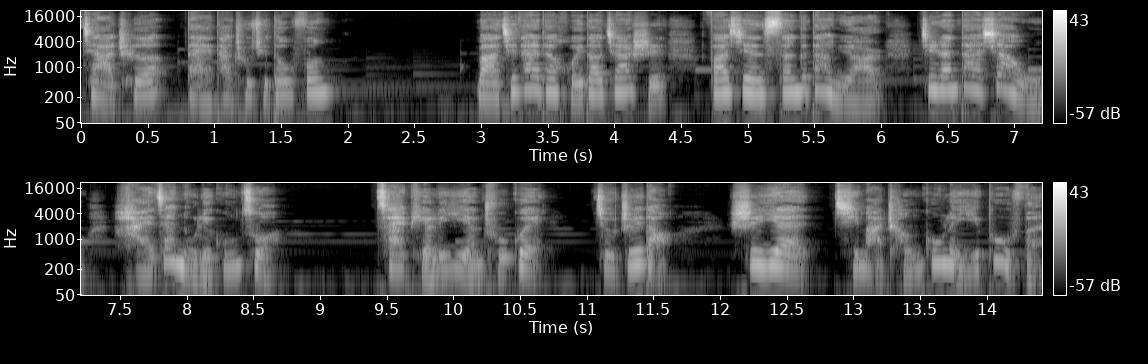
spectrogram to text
驾车带他出去兜风。马奇太太回到家时，发现三个大女儿竟然大下午还在努力工作。再瞥了一眼橱柜，就知道试验起码成功了一部分。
